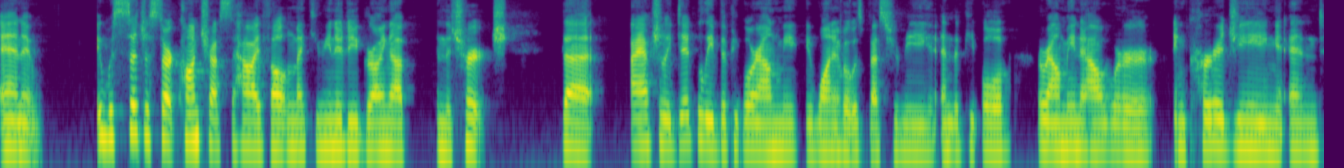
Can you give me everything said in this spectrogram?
and it it was such a stark contrast to how I felt in my community growing up in the church that I actually did believe the people around me wanted what was best for me and the people around me now were encouraging and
